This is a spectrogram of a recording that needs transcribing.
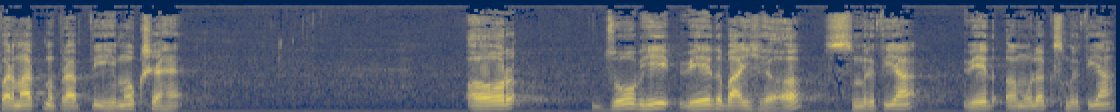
परमात्मा प्राप्ति ही मोक्ष है। और जो भी वेद बाह्य स्मृतियाँ, वेद अमूलक स्मृतियाँ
